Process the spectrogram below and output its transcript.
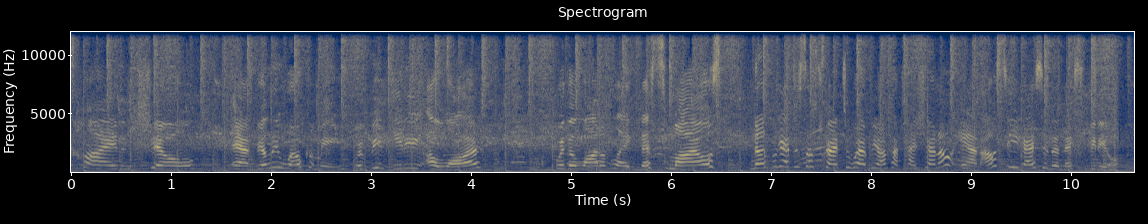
kind and chill and really welcoming. We've been eating a lot with a lot of like the smiles. Don't forget to subscribe to Web Beyond Pad Thai channel and I'll see you guys in the next video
